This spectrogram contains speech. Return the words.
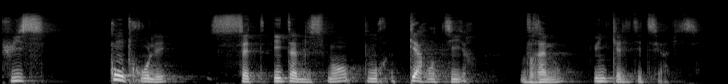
puisse contrôler cet établissement pour garantir vraiment une qualité de service.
